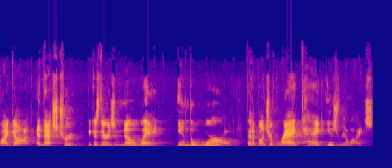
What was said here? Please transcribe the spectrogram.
by God. And that's true because there is no way in the world that a bunch of ragtag Israelites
